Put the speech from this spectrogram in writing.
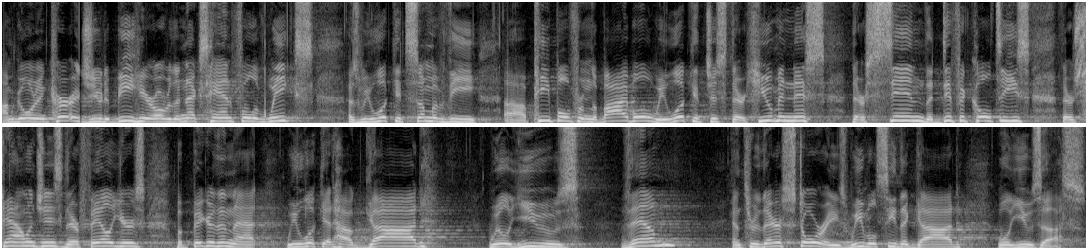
I'm going to encourage you to be here over the next handful of weeks as we look at some of the uh, people from the Bible. We look at just their humanness, their sin, the difficulties, their challenges, their failures. But bigger than that, we look at how God will use them, and through their stories, we will see that God will use us.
